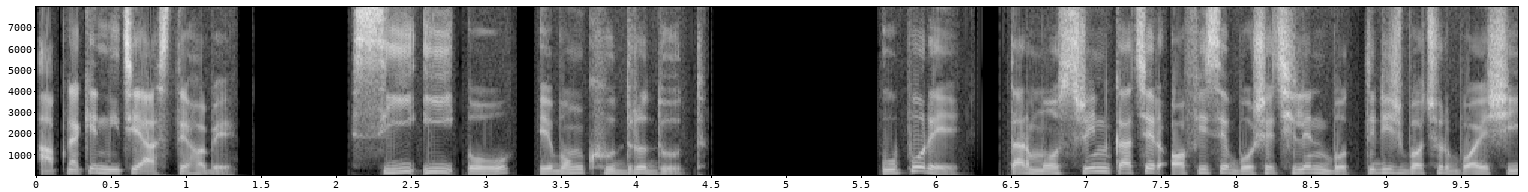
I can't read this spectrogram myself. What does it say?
আপনাকে নিচে আসতে হবে। সিইও এবং ক্ষুদ্র দূত। উপরে তার মসৃণ কাচের অফিসে বসেছিলেন বত্রিশ বছর বয়সী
